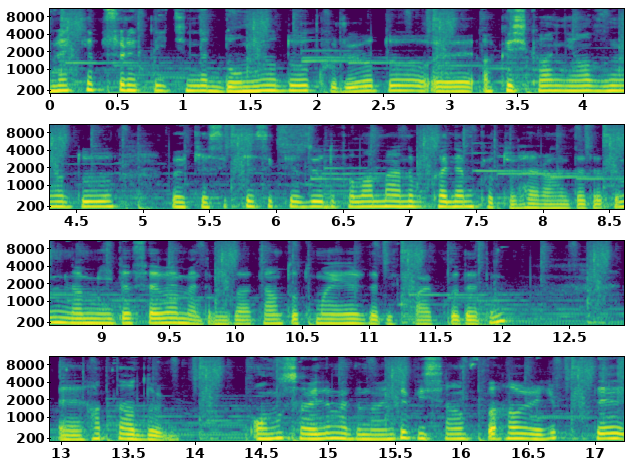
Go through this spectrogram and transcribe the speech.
mürekkep sürekli içinde donuyordu, kuruyordu, e, akışkan yazmıyordu. Böyle kesik kesik yazıyordu falan. Ben de bu kalem kötü herhalde dedim. Lami'yi de sevemedim zaten. Tutma yeri de bir farklı dedim. E, hatta dur onu söylemeden önce bir şans daha verip de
